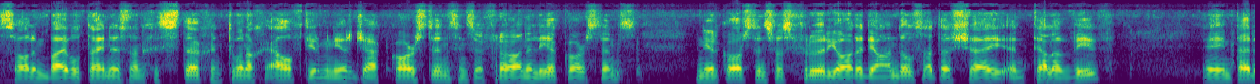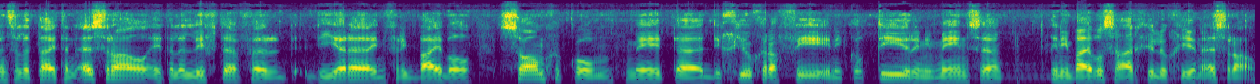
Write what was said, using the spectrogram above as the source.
Salem Bybeltuine is dan gestig in 2011 deur meneer Jack Karstens en sy vrou Annelie Karstens. Meneer Karstens was vroeër jare die handelsattaché in Tel Aviv en tydens hulle tyd in Israel het hulle liefde vir die Here en vir die Bybel saamgekom met uh, die geografie en die kultuur en die mense en die Bybelse argeologie in Israel.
